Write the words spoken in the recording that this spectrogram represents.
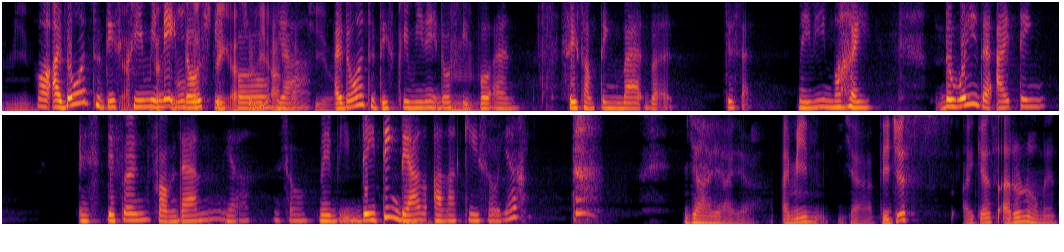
I mean Well, I don't want to discriminate no those such thing as people. really yeah, unlucky, lah. I don't want to discriminate those Mm. people and say something bad, but just that maybe my the way that I think is different from them. Yeah, so maybe they think they Mm. are unlucky. So yeah, Yeah, yeah, yeah. I mean, yeah, they just I guess I don't know, man.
